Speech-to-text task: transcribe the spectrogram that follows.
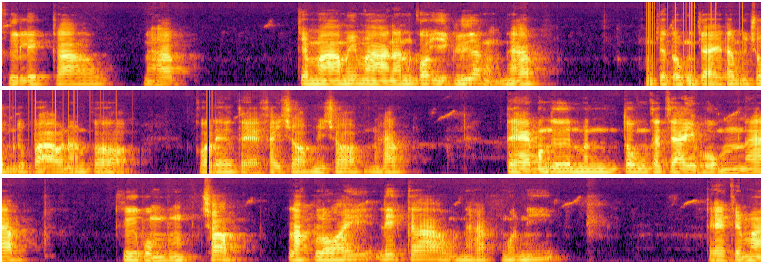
คือเลขเก้านะครับ จะมาไม่มานั้นก็อีกเรื่องนะครับมันจะตรงใจท่านผู้ชมหรือเปล่านั่นก็ก็แล้วแต่ใครชอบไม่ชอบนะครับ แต่บังเอิญมันตรงกระใจผมนะครับ คือผมชอบหลักร้อยเลขเก้านะครับงวดนี้ แต่จะมา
